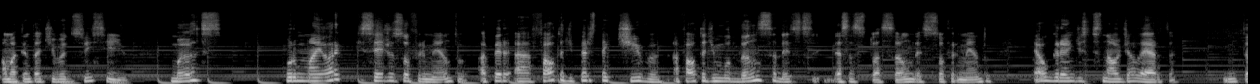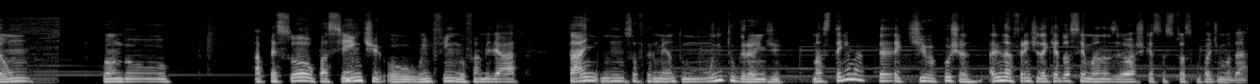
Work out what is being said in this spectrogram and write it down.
a uma tentativa de suicídio. Mas por maior que seja o sofrimento, a, per, a falta de perspectiva, a falta de mudança desse, dessa situação, desse sofrimento, é o grande sinal de alerta. Então, quando a pessoa, o paciente ou, enfim, o familiar está em um sofrimento muito grande, mas tem uma perspectiva, puxa, ali na frente, daqui a duas semanas, eu acho que essa situação pode mudar.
